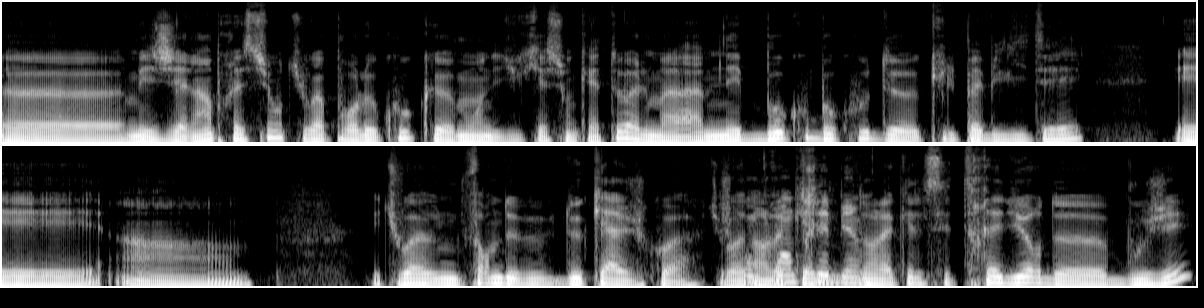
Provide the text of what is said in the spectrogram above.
Euh, mais j'ai l'impression, tu vois, pour le coup, que mon éducation catho, elle m'a amené beaucoup, beaucoup de culpabilité et un, et tu vois, une forme de, de cage, quoi. Tu Je vois, dans laquelle, bien. dans laquelle c'est très dur de bouger.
